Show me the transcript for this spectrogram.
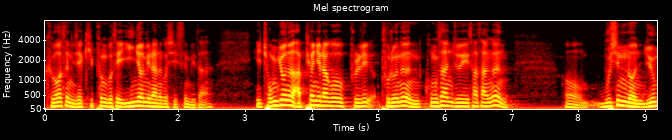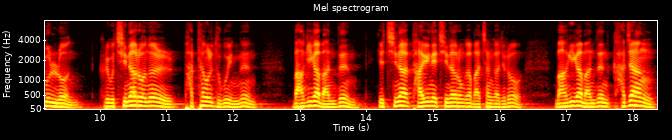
그것은 이제 깊은 곳에 이념이라는 것이 있습니다. 이 종교는 아편이라고 불리, 부르는 공산주의 사상은 어, 무신론, 유물론 그리고 진화론을 바탕을 두고 있는 마귀가 만든 이 진화 다윈의 진화론과 마찬가지로 마귀가 만든 가장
